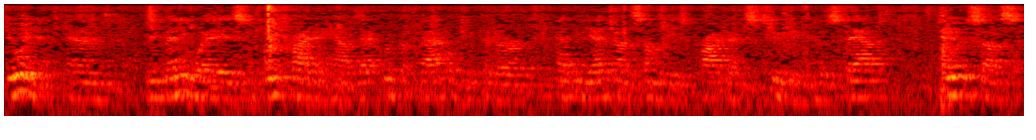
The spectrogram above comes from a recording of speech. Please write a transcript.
doing it, and in many ways, we try to have that group of faculty that are at the edge on some of these projects too, because that gives us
